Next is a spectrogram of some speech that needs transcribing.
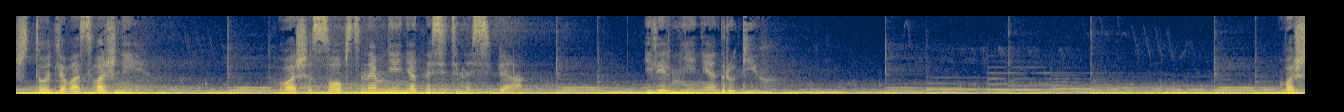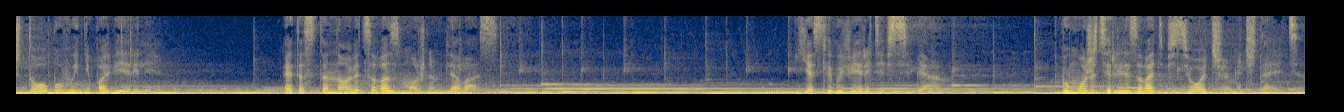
Что для вас важнее? Ваше собственное мнение относительно себя или мнение других? Во что бы вы ни поверили, это становится возможным для вас. Если вы верите в себя, вы можете реализовать все, о чем мечтаете.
